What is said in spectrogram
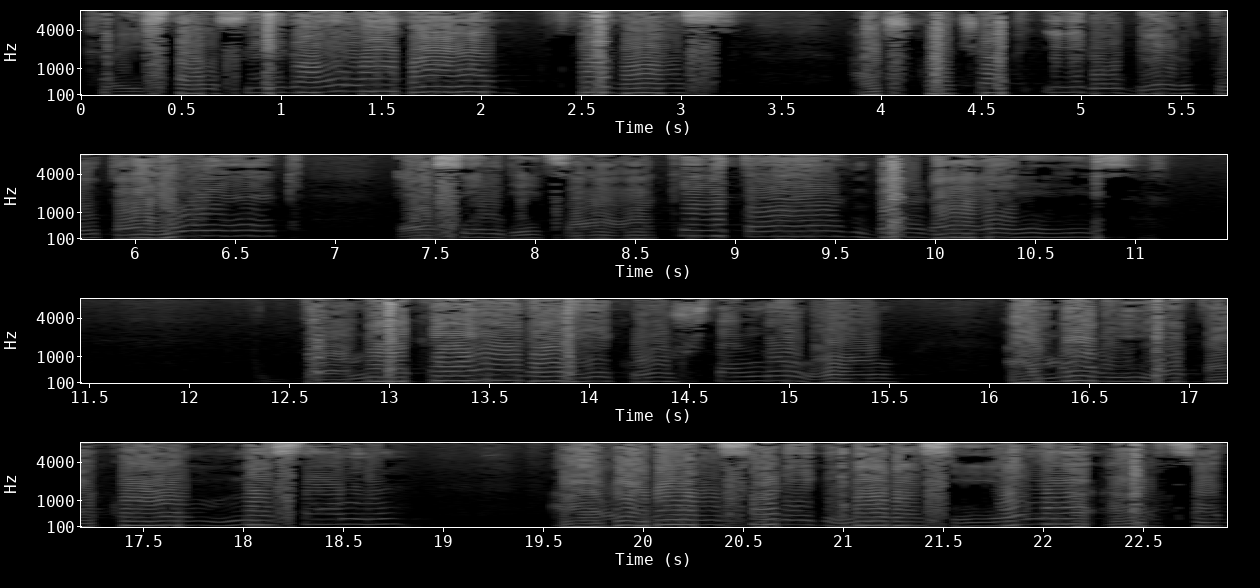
Kristan fidela bat fidez, askotxak iru birtute hauek, ezin ditzakete bereiz. Domek ikusten dugu, amabietako mezan, alaban zarik mereziena hartzat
